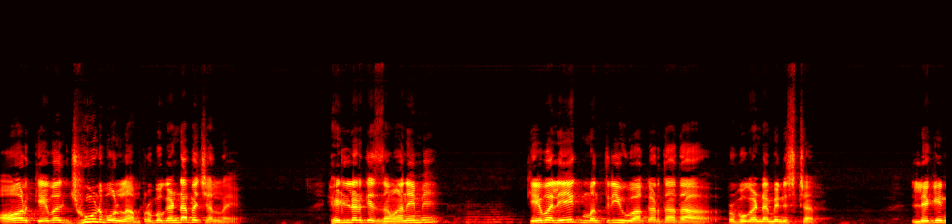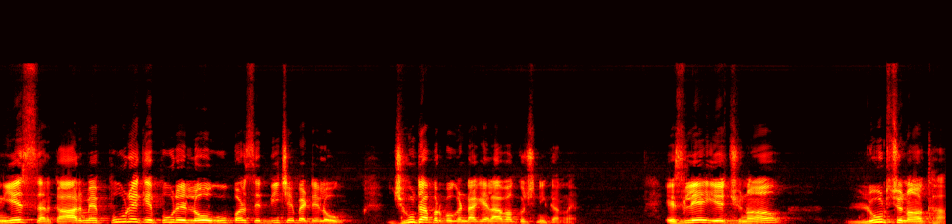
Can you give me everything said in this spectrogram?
और केवल झूठ बोलना, प्रोपोगंडा पे चल रहे हैं। हिटलर के ज़माने में केवल एक मंत्री हुआ करता था प्रोपोगंडा मिनिस्टर। लेकिन ये सरकार में पूरे के पूरे लोग ऊपर से नीचे बैठे लोग झूठा प्रपोगंडा के अलावा कुछ नहीं कर रहे इसलिए ये चुनाव लूट चुनाव था।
